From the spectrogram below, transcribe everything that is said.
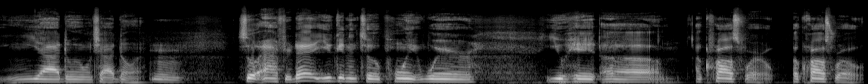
Y'all doing what y'all doing. Mm. So after that, you get into a point where you hit uh, a crossroad. A crossroad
